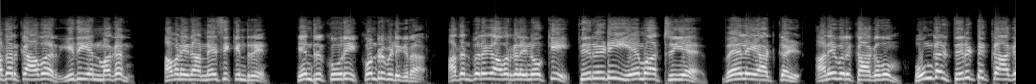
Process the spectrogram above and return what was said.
அதற்கு அவர் இது என் மகன் அவனை நான் நேசிக்கின்றேன். என்று கூறி கொன்று விடுகிறார் அதன் பிறகு அவர்களை நோக்கி திருடி ஏமாற்றிய வேலையாட்கள் அனைவருக்காகவும் உங்கள் திருட்டுக்காக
